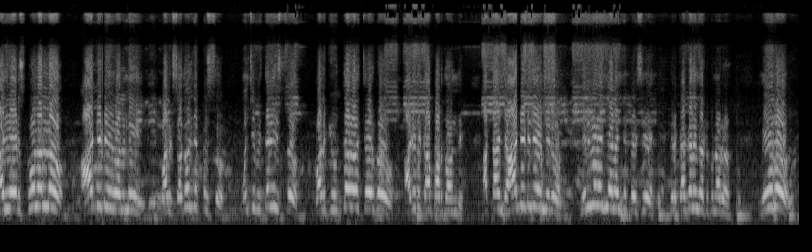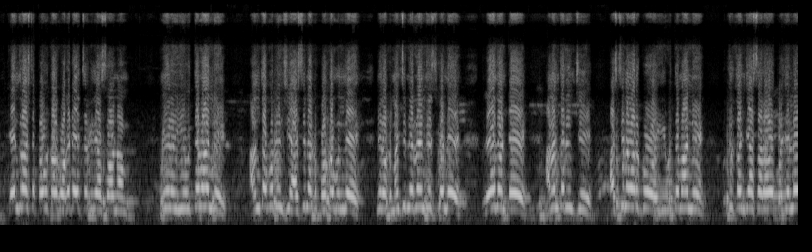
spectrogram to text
పదిహేడు స్కూళ్ళల్లో ఆడిట్ వాళ్ళని వాళ్ళకి చదువులు చెప్పిస్తూ మంచి విద్యను ఇస్తూ వాళ్ళకి ఉద్యోగం వచ్చే వరకు ఆడిట్ కాపాడుతోంది అట్లాంటి ఆడిటిని మీరు నిర్వీర్యం చేయాలని చెప్పేసి మీరు కగ్గనం కట్టుకున్నారు. మీరు కేంద్ర రాష్ట్ర ప్రభుత్వాలకు ఒకటే హెచ్చరిక చేస్తా ఉన్నాం. మీరు ఈ ఉద్యమాన్ని అనంతపురం నుంచి అస్థినకు పోకముందే మీరు ఒక మంచి నిర్ణయం తీసుకోండి. లేదంటే అనంతరించి నుంచి అస్థిన వరకు ఈ ఉద్యమాన్ని ఉధృతం చేస్తారు. ప్రజలు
